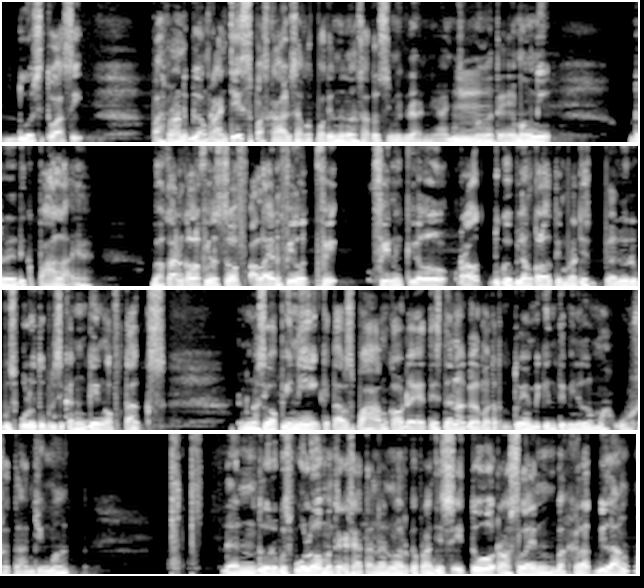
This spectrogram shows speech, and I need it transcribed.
dua situasi. Pas pernah dibilang Prancis, pas kalah disangkut pautin dengan status imigran ya anjing banget ya. Emang nih udah ada di kepala ya. Bahkan kalau filsuf Alain Phil, Fi- Finkielkraut juga bilang kalau tim Prancis Piala 2010 itu berisikan gang of thugs. Dan ngasih opini kita harus paham kalau ada etnis dan agama tertentu yang bikin tim ini lemah. Uh, satu anjing banget. Dan 2010 Menteri Kesehatan dan Warga Prancis itu Roselaine Bachelot bilang,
